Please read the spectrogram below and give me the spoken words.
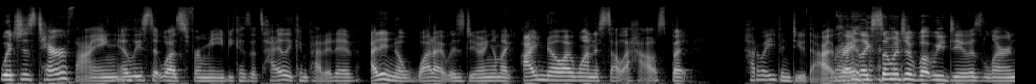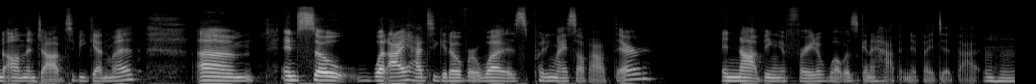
Which is terrifying. Mm-hmm. At least it was for me because it's highly competitive. I didn't know what I was doing. I'm like, I know I want to sell a house, but how do I even do that? Right. Like so much of what we do is learned on the job to begin with. Um, and so what I had to get over was putting myself out there and not being afraid of what was going to happen if I did that. Mm-hmm.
